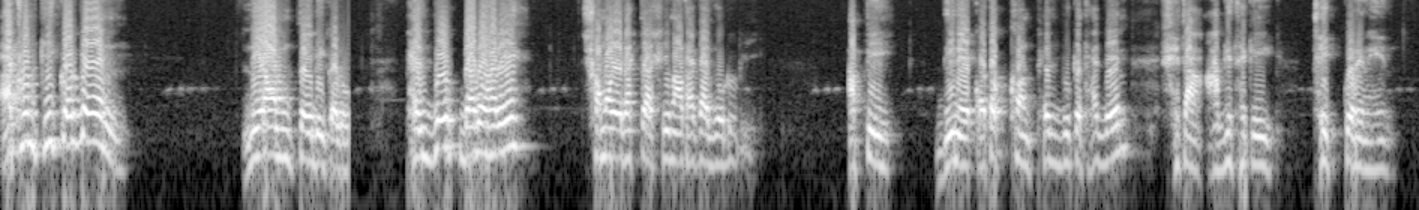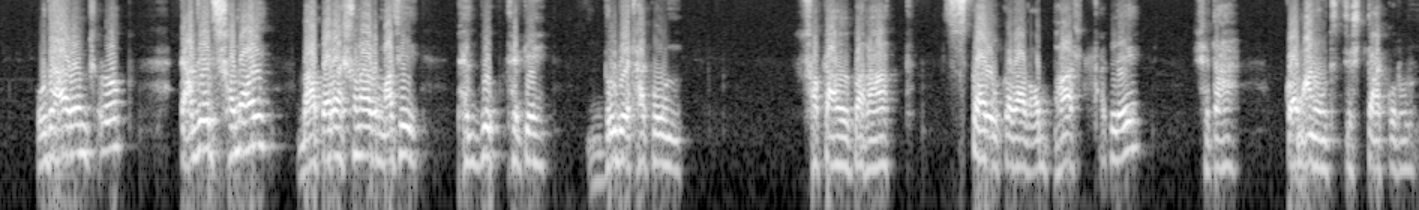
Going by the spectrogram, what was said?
এখন কি করবেন? নিয়ম তৈরি করুন। ফেসবুক ব্যবহারে সময়ের একটা সীমা থাকা জরুরি। আপনি দিনে কতক্ষণ ফেসবুকে থাকবেন সেটা আগে থেকেই ঠিক করে নিন। উদাহরণস্বরূপ, কাজের সময় বা পড়াশোনার মাঝে ফেসবুক থেকে দূরে থাকুন। সকাল বা রাত স্ক্রল করার অভ্যাস থাকলে সেটা কমানোর চেষ্টা করুন।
